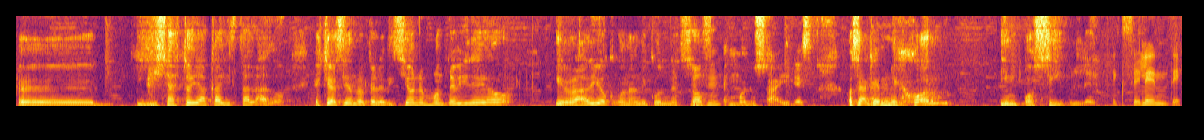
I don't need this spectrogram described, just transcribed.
eh, y ya estoy acá instalado. Estoy haciendo televisión en Montevideo y radio con Andy Kuznetsov en Buenos Aires. O sea que mejor imposible. Excelente.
